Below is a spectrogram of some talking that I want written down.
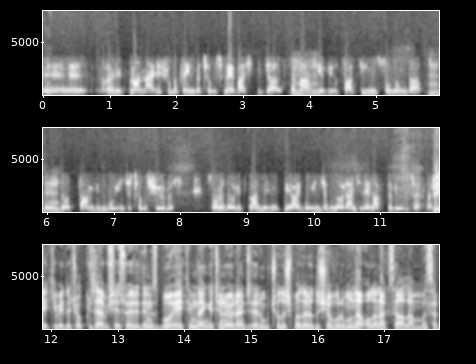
E, öğretmenlerle Şubat ayında çalışmaya başlayacağız. Hemen Hı hı. yarı yıl tatilinin sonunda Hı hı. e, 4 tam gün boyunca çalışıyoruz. Sonra da öğretmenlerimiz bir ay boyunca bunu öğrencilerine aktarıyor olacaklar. Peki bir de çok güzel bir şey söylediniz. Bu eğitimden geçen öğrencilerin bu çalışmaları dışa vurumuna olanak sağlanması.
